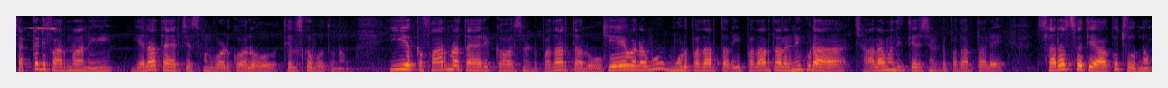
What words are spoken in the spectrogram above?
చక్కటి ఫార్ములాని ఎలా తయారు చేసుకొని వాడుకోవాలో తెలుసుకోబోతున్నాం. ఈ యొక్క ఫార్ములా తయారీకి కావాల్సిన పదార్థాలు కేవలము మూడు పదార్థాలు. ఈ పదార్థాలన్నీ కూడా చాలామందికి తెలిసినటువంటి పదార్థాలే. సరస్వతి ఆకు చూర్ణం.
